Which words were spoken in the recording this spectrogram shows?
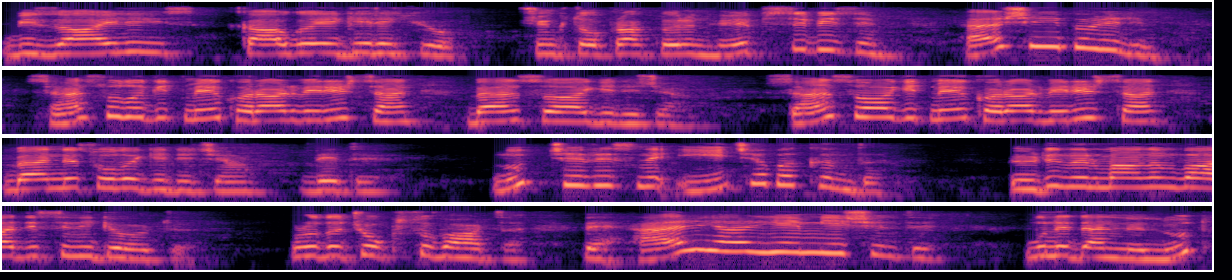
Biz aileyiz. Kavgaya gerek yok. Çünkü toprakların hepsi bizim. Her şeyi bölelim. Sen sola gitmeye karar verirsen ben sağa gideceğim. Sen sağa gitmeye karar verirsen ben de sola gideceğim dedi. Lut çevresine iyice bakındı. Ürdün ırmağının vadisini gördü. Burada çok su vardı ve her yer yemyeşildi. Bu nedenle Lut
